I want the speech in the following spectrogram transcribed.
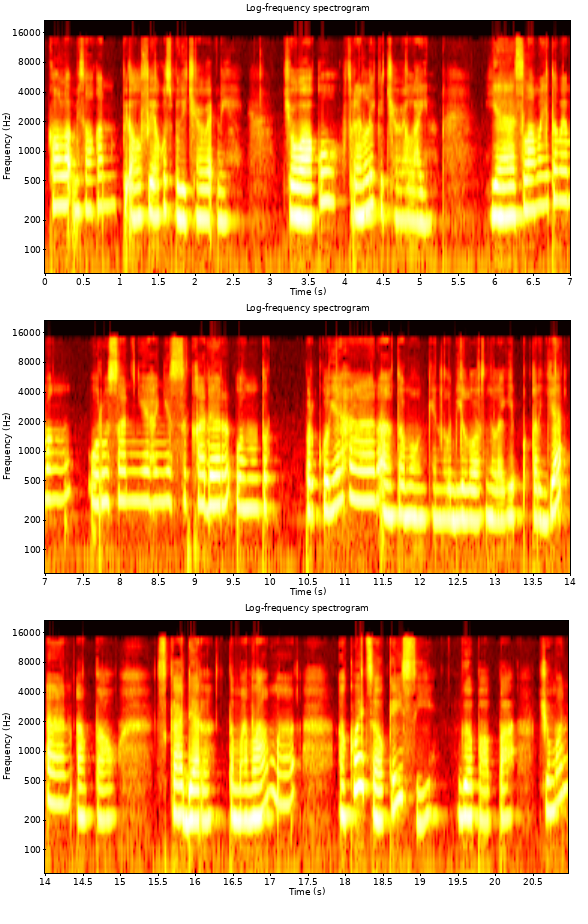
kalau misalkan POV aku sebagai cewek nih cowok aku friendly ke cewek lain. Ya selama itu memang urusannya hanya sekadar untuk perkuliahan atau mungkin lebih luasnya lagi pekerjaan atau sekadar teman lama aku it's okay sih gak apa-apa. Cuman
